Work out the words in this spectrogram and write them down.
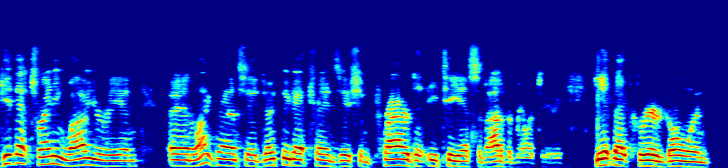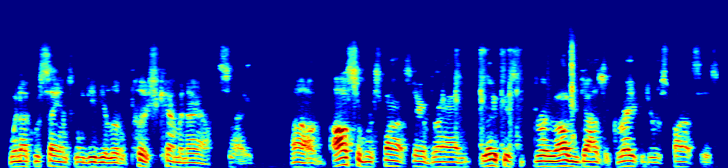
get that training while you're in. And like Brian said, go through that transition prior to ETS and out of the military. Get that career going when Uncle Sam's going to give you a little push coming out. So um, awesome response there, Brian. Lucas, Drew, all you guys are great with your responses.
